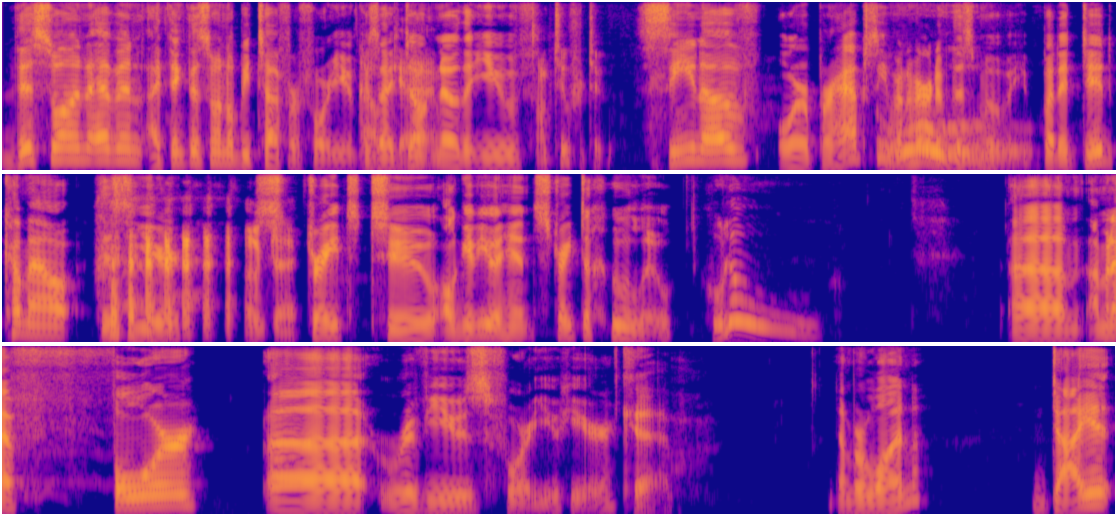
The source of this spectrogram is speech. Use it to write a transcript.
This one, Evan, I think this one will be tougher for you because I don't know that you've I'm two for two. seen of or perhaps even heard of this movie, but it did come out this year okay. straight to, I'll give you a hint, straight to Hulu. Hulu. Um, I'm gonna have four uh reviews for you here. Okay. Number one, Diet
